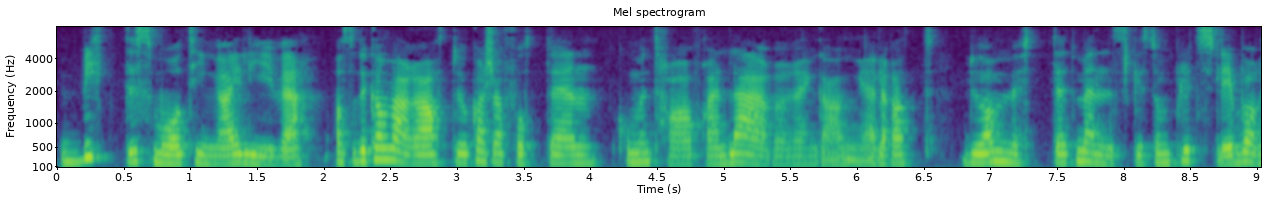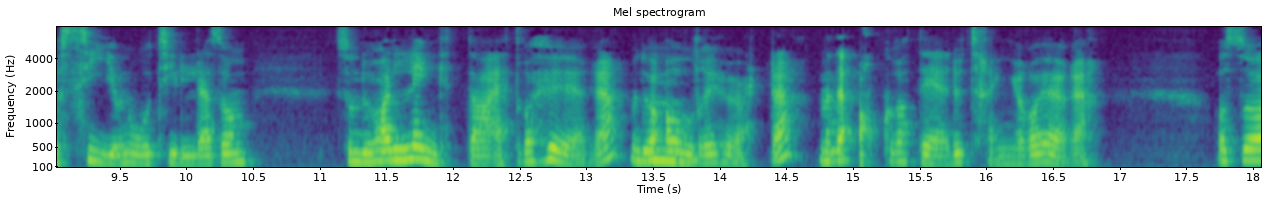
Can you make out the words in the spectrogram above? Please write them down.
bitte små tinga i livet. Altså Det kan være at du kanskje har fått en kommentar fra en lærer en gang, eller at du har møtt et menneske som plutselig bare sier noe til deg som, som du har lengta etter å høre, men du har Mm. aldri hørt det. Men det er akkurat det du trenger å høre. Og så,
